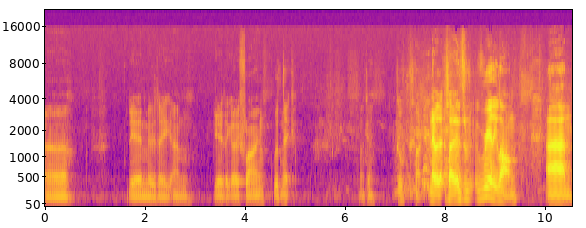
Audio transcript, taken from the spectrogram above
uh, yeah, maybe they, um, yeah, they go flying with Nick. Okay, cool. Right. Was it. So it was really long. Um,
